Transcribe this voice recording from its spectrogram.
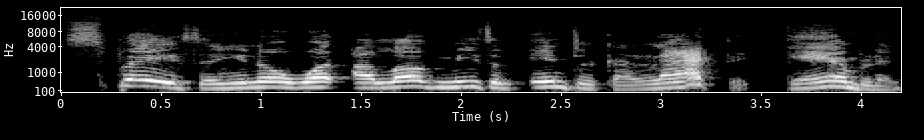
space. And you know what? I love me some intergalactic gambling.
